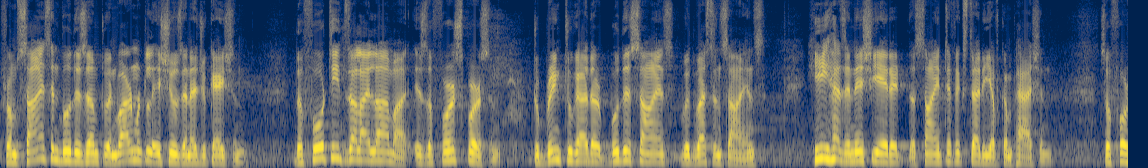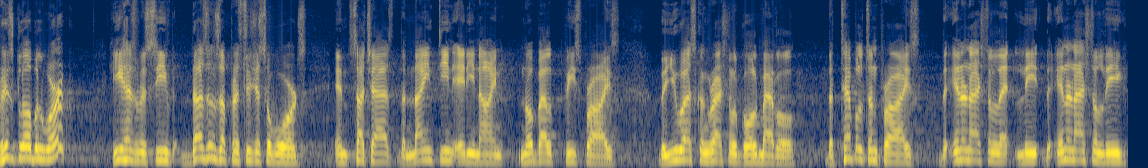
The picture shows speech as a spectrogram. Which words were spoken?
from science and Buddhism to environmental issues and education. The 14th Dalai Lama is the first person to bring together Buddhist science with Western science. He has initiated the scientific study of compassion. So, for his global work, he has received dozens of prestigious awards, in, such as the 1989 Nobel Peace Prize, the U.S. Congressional Gold Medal, the Templeton Prize, the International, Le- the International League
